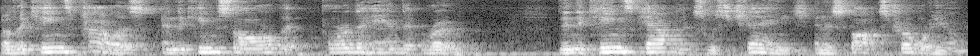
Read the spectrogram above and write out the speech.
of the king's palace, and the king saw that part of the hand that wrote. Then the king's countenance was changed, and his thoughts troubled him,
